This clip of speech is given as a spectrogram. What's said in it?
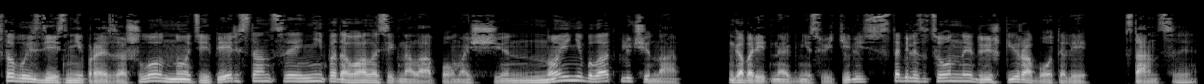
Что бы здесь ни произошло, но теперь станция не подавала сигнала о помощи, но и не была отключена. Габаритные огни светились, стабилизационные движки работали, станция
